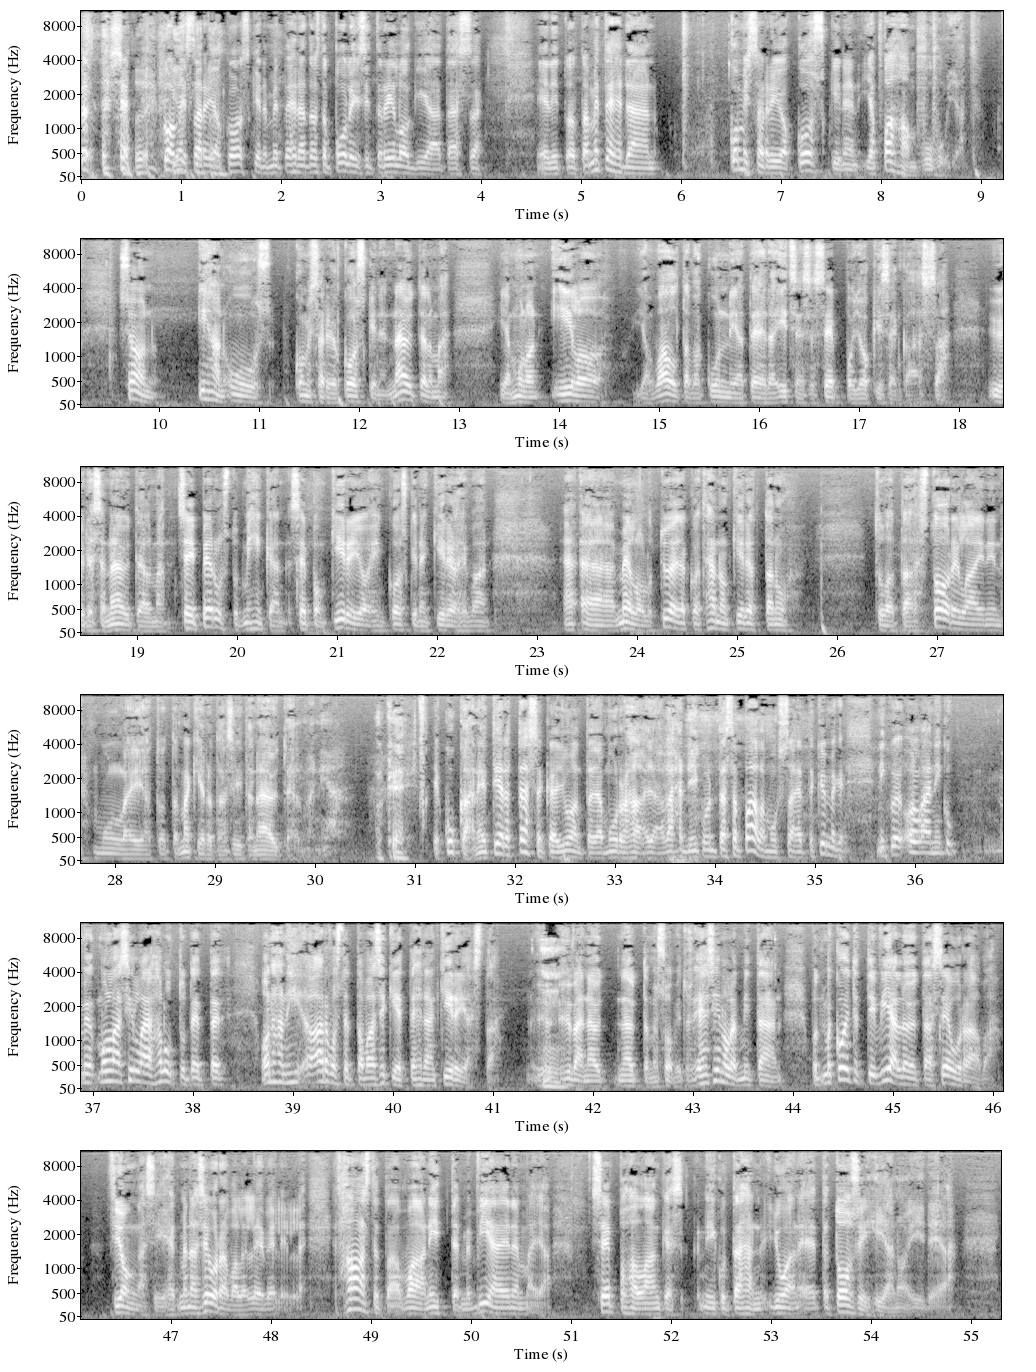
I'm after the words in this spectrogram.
komisario Koskinen, me tehdään tästä poliisitrilogiaa tässä. Eli tota, me tehdään komisario Koskinen ja pahan puhujat. Se on ihan uusi komisario Koskinen näytelmä ja mulla on ilo ja valtava kunnia tehdä itsensä Seppo Jokisen kanssa yhdessä näytelmä. Se ei perustu mihinkään Sepon kirjoihin, Koskinen kirjoihin, vaan ää, meillä on ollut työjako, että hän on kirjoittanut tuota, storylinein mulle ja tuota, mä kirjoitan siitä näytelmän. Ja, okay. ja kukaan ei tiedä tässäkään juontaja ja vähän niin kuin tässä Palmussa, että kyllä me, niin kuin ollaan niin kuin, me, me ollaan sillä haluttu, että onhan arvostettavaa sekin, että tehdään kirjasta mm. hyvä näyt, näyttämösovitus. Eihän siinä ole mitään, mutta me koitettiin vielä löytää seuraava fionga siihen, että mennään seuraavalle levelille. Että haastetaan vaan itsemme vielä enemmän ja Seppohan lankesi niin kuin tähän juoneen, että tosi hieno idea.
